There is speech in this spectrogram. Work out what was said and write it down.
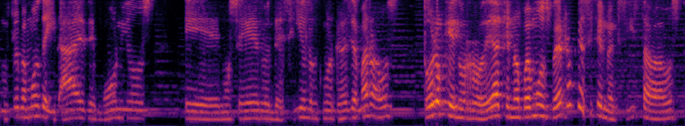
nosotros llamamos deidades, demonios, eh, no sé, duendecillos, lo que como lo quieras llamar, vamos, todo lo que nos rodea, que no podemos ver, lo que decir que no exista, vamos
